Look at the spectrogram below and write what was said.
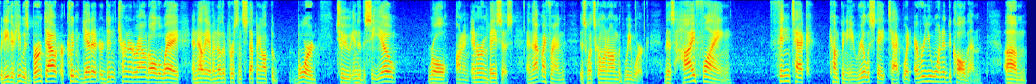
But either he was burnt out or couldn't get it or didn't turn it around all the way. And now they have another person stepping off the board to into the CEO role on an interim basis. And that, my friend, is what's going on with WeWork. This high flying fintech company, real estate tech, whatever you wanted to call them, um,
